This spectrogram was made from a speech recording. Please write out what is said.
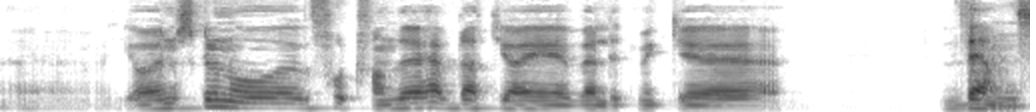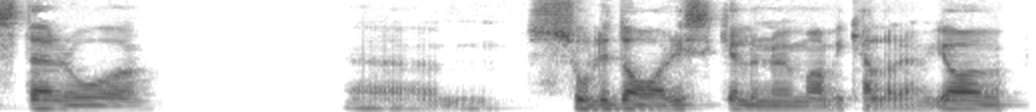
Eh, jag skulle nog fortfarande hävda att jag är väldigt mycket vänster och eh, solidarisk eller nu man vill kalla det. Jag,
